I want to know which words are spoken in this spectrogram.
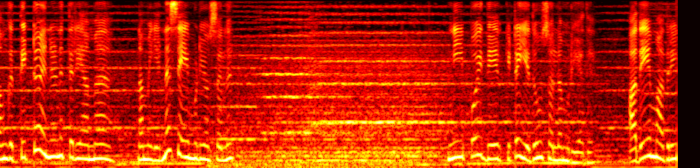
அவங்க திட்டம் என்னன்னு தெரியாம நம்ம என்ன செய்ய முடியும் சொல்லு? நீ போய் தேவ்கிட்ட எதுவும் சொல்ல முடியாது. அதே மாதிரி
